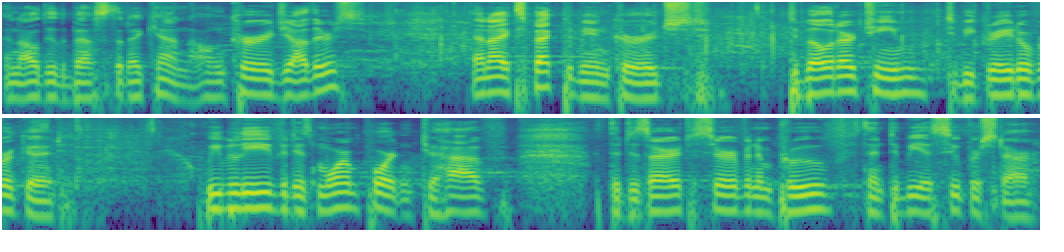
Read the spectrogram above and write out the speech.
and I'll do the best that I can. I'll encourage others, and I expect to be encouraged to build our team to be great over good. We believe it is more important to have the desire to serve and improve than to be a superstar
